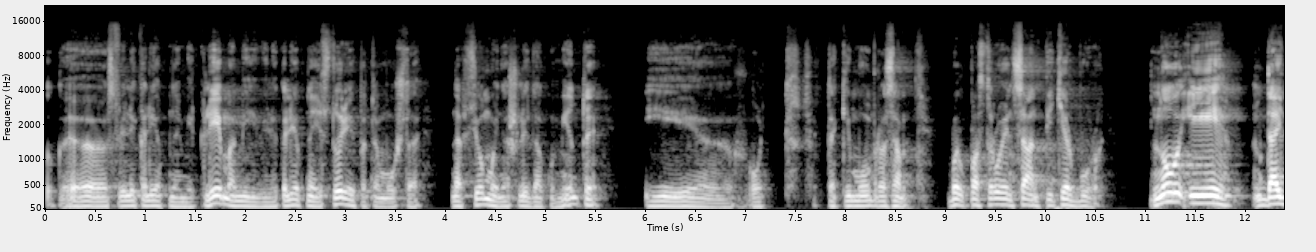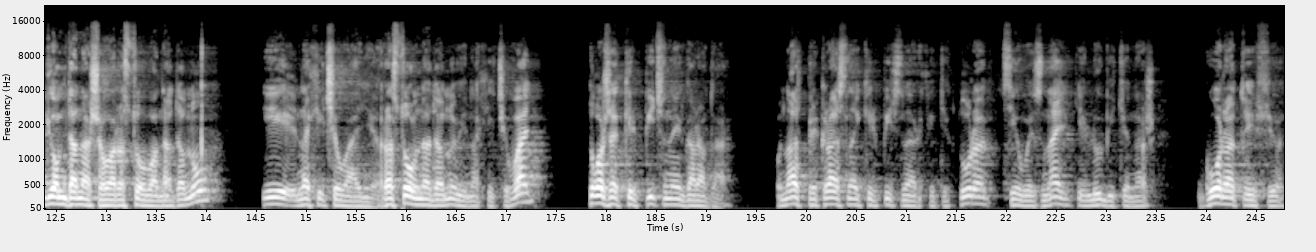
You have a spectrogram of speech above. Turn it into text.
Э, с великолепными клеймами и великолепной историей, потому что на все мы нашли документы, и э, вот таким образом был построен Санкт-Петербург. Ну и дойдем до нашего Ростова-на-Дону и Нахичевани. Ростов-на-Дону и Нахичевань тоже кирпичные города. У нас прекрасная кирпичная архитектура, все вы знаете, любите наш город и все.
